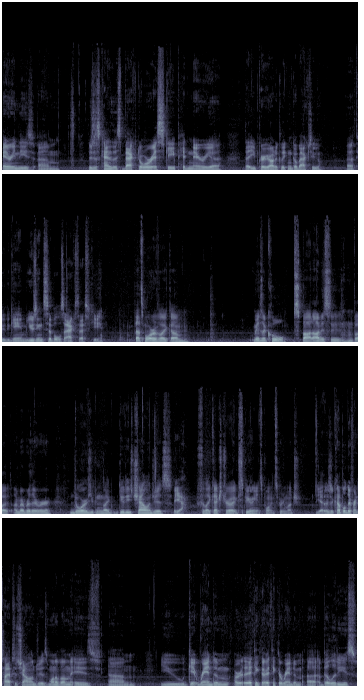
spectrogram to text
entering these. Um, there's this kind of this backdoor escape hidden area that you periodically can go back to uh, through the game using Sybil's access key. that's more of like um I mean it's a cool spot obviously, but I remember there were doors you can like do these challenges yeah, for like extra experience points pretty much. Yeah, there's a couple different types of challenges. One of them is um, you get random, or I think they're I think they're random uh, abilities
